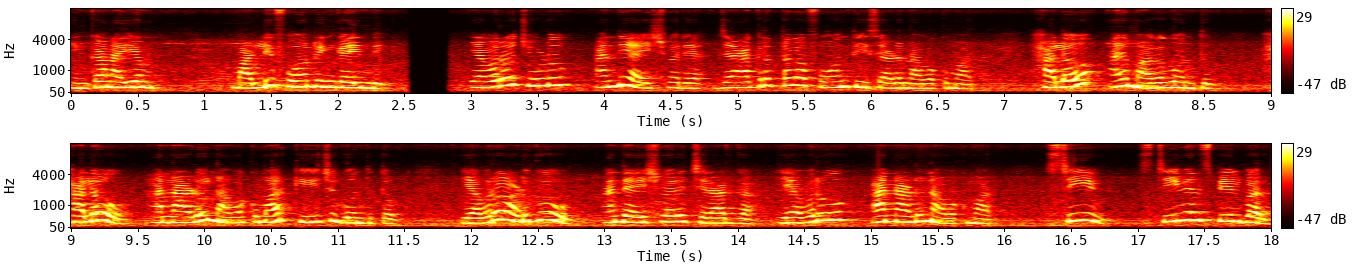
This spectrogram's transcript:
ఇంకా నయం మళ్ళీ ఫోన్ రింగ్ అయింది. ఎవరో చూడు అంది ఐశ్వర్య. జాగ్రత్తగా ఫోన్ తీశాడు నవకుమార్. హలో అని మగ గొంతు. హలో అన్నాడు నవకుమార్ కీచు గొంతుతో. ఎవరో అడుగు అంది ఐశ్వర్య చిరాగ్గా. ఎవరు? అన్నాడు Navakumar. Steve Steven Spielberg.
